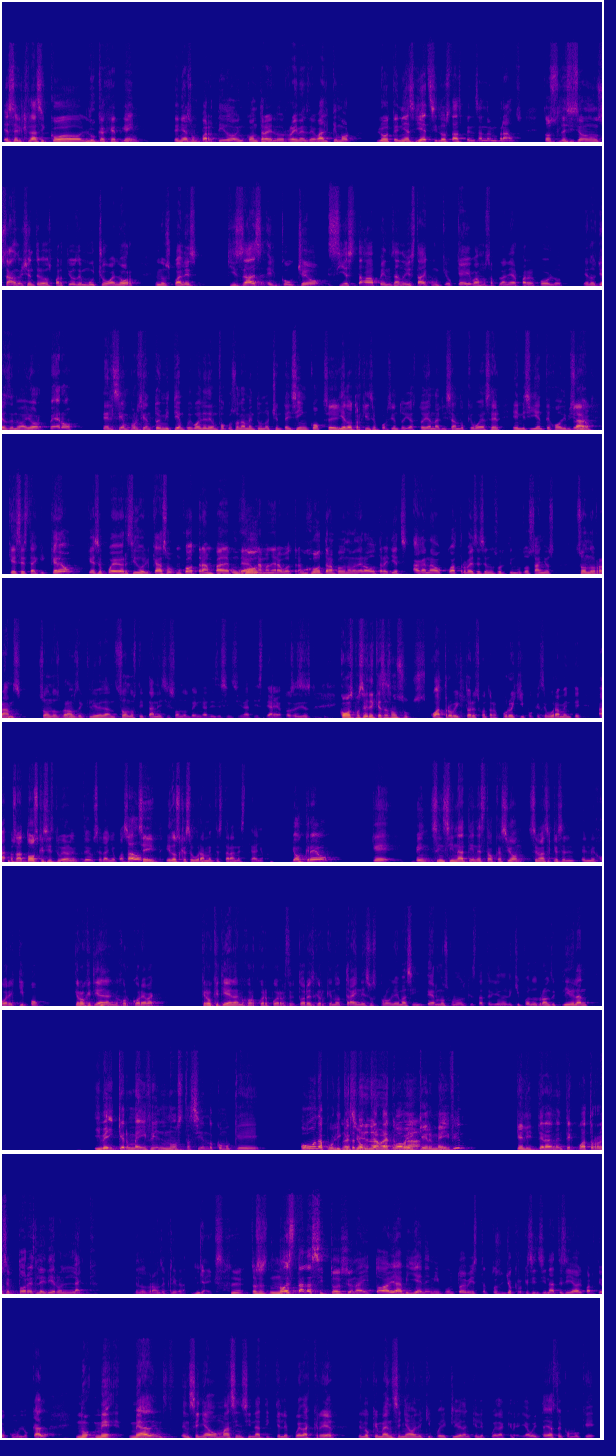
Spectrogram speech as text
es el clásico Luca Head Game tenías un partido en contra de los Ravens de Baltimore, luego tenías Jets y lo estabas pensando en Browns. Entonces les hicieron un sándwich entre dos partidos de mucho valor, en los cuales quizás el cocheo sí estaba pensando y estaba como que, ok, vamos a planear para el juego de los Jets de Nueva York, pero del 100% de mi tiempo, igual le enfoco solamente un 85 y el otro 15% ya estoy analizando qué voy a hacer en mi siguiente juego divisional, que es este aquí. Creo que ese puede haber sido el caso. Un juego trampa de, una manera u otra. Un juego trampa de una manera u otra. Jets ha ganado cuatro veces en los últimos dos años. Son los Rams, son los Browns de Cleveland, son los Titanes y son los Bengalíes de Cincinnati este año. Entonces dices, ¿cómo es posible que esas son sus cuatro victorias contra el puro equipo que seguramente, ah, o sea, dos que sí estuvieron en playoffs el año pasado y dos que seguramente estarán este año? Yo creo que Cincinnati en esta ocasión se me hace que es el, mejor equipo. Creo que tienen el mejor coreback. Creo que tienen el mejor cuerpo de receptores. Creo que no traen esos problemas internos como los que está teniendo el equipo de los Browns de Cleveland. Y Baker Mayfield no está haciendo como que. Hubo una publicación que atacó a Baker Mayfield que literalmente cuatro receptores le dieron like de los Browns de Cleveland. Yikes. Entonces, no está la situación ahí todavía bien en mi punto de vista. Entonces, yo creo que Cincinnati se lleva el partido como local. No, me, me ha enseñado más Cincinnati que le pueda creer de lo que me ha enseñado el equipo de Cleveland que le pueda creer. Y ahorita ya estoy como que,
